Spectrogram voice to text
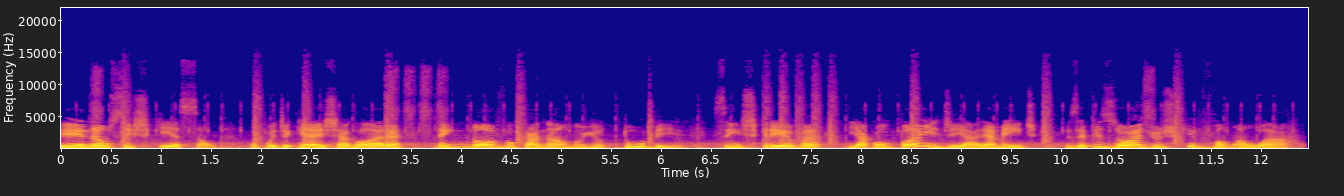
E não se esqueçam, o podcast agora tem novo canal no YouTube. Se inscreva e acompanhe diariamente os episódios que vão ao ar.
